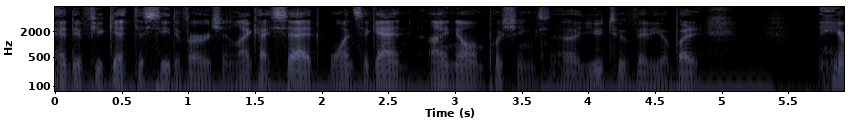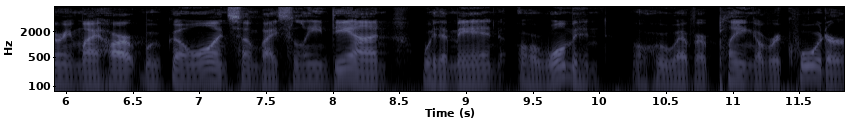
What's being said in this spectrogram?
And if you get to see the version, like I said, once again, I know I'm pushing a YouTube video, but Heart Will Go On, sung by Celine Dion, with a man or woman or whoever playing a recorder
